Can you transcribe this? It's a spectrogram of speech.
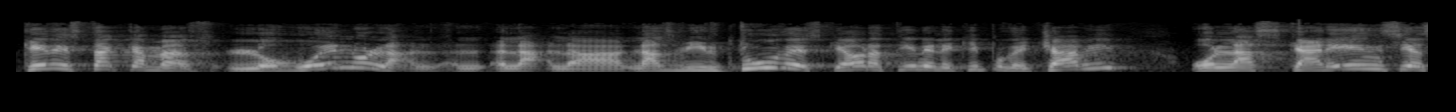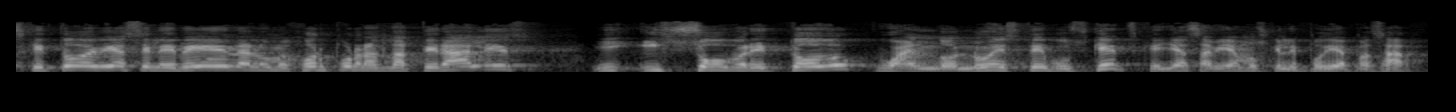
¿Qué destaca más? ¿Lo bueno, la- la- la- las virtudes que ahora tiene el equipo de Xavi o las carencias que todavía se le ven a lo mejor por las laterales y, y sobre todo cuando no esté Busquets, que ya sabíamos que le podía pasar?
